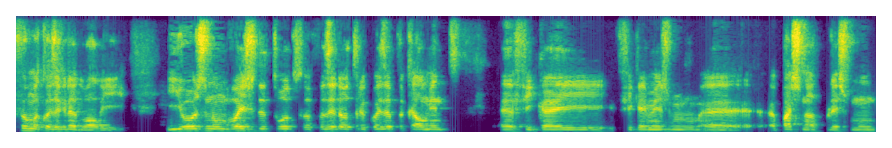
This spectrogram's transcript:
foi uma coisa gradual e, e hoje não me vejo de todo a fazer outra coisa porque realmente uh, fiquei, fiquei mesmo uh, apaixonado por este mundo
